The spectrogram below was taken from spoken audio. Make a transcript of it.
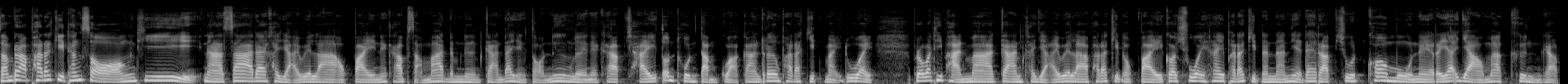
สำหรับภารกิจทั้งสองที่นาซาได้ขยายเวลาออกไปนะครับสามารถดำเนินการได้อย่างต่อเนื่องเลยนะครับใช้ต้นทุนต่ำกว่าการเริ่มภารกิจใหม่ด้วย เพราะว่าที่ผ่านมาการขยายเวลาภารกิจออกไป ก็ช่วยให้ภารกิจนั้นๆเนี่ยได้รับชุดข้อมูลในระยะยาวมากขึ้นครับ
